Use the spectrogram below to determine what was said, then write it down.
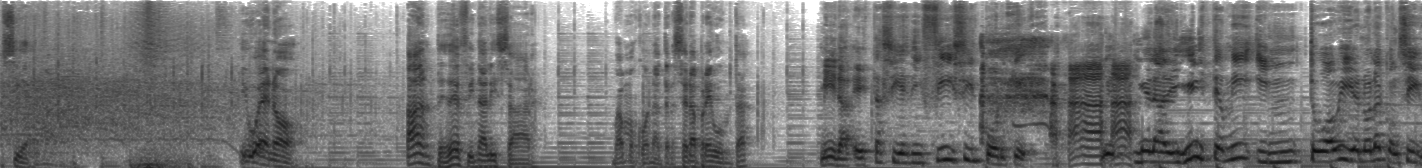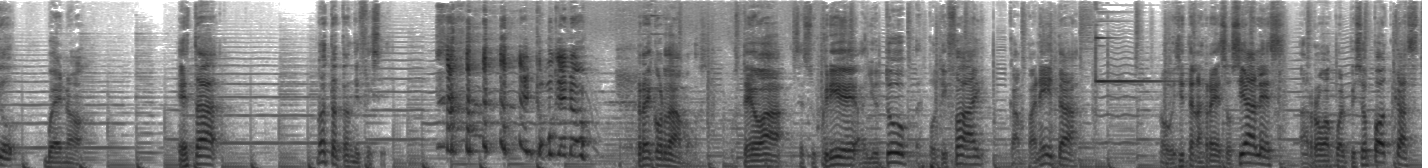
Sí, hermano. Y bueno, antes de finalizar, vamos con la tercera pregunta. Mira, esta sí es difícil porque me la dijiste a mí y todavía no la consigo. Bueno, esta no está tan difícil. ¿Cómo que no? Recordamos, usted va, se suscribe a YouTube, Spotify, campanita, nos visita en las redes sociales, arroba cual piso podcast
